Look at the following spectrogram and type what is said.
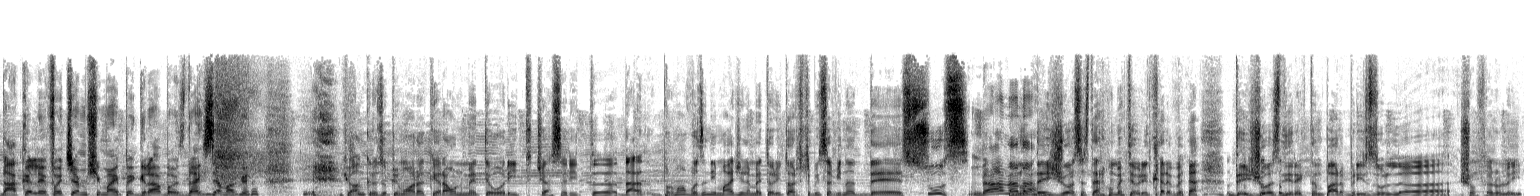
Dacă le făceam și mai pe grabă, îți dai seama că... Eu am crezut prima oară că era un meteorit ce a sărit, uh, dar pe urmă, văzând imaginile, meteoritul ar trebui să vină de sus, Da, da, nu da. de jos. Ăsta era un meteorit care venea de jos, direct în parbrizul uh, șoferului,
